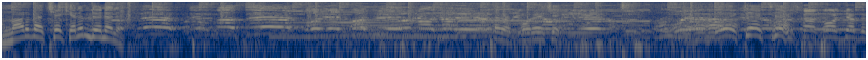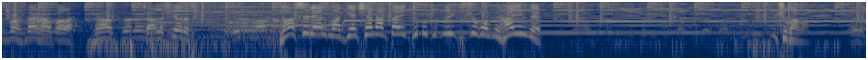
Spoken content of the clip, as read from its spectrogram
Bunları da çekelim dönelim. Evet oraya çek. çek çek çek. Hoş geldin. Merhabalar. Nasıl? Çalışıyoruz. Nasıl elma? Geçen hafta iki buçuk, üç buçuk olmuş. Hayırdır? Üç buçuk ama. Evet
